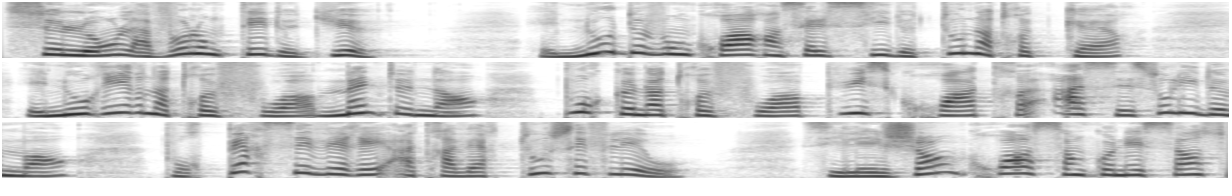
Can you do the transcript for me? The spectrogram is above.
selon la volonté de Dieu. Et nous devons croire en celle-ci de tout notre cœur et nourrir notre foi maintenant pour que notre foi puisse croître assez solidement pour persévérer à travers tous ces fléaux. Si les gens croient sans connaissance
